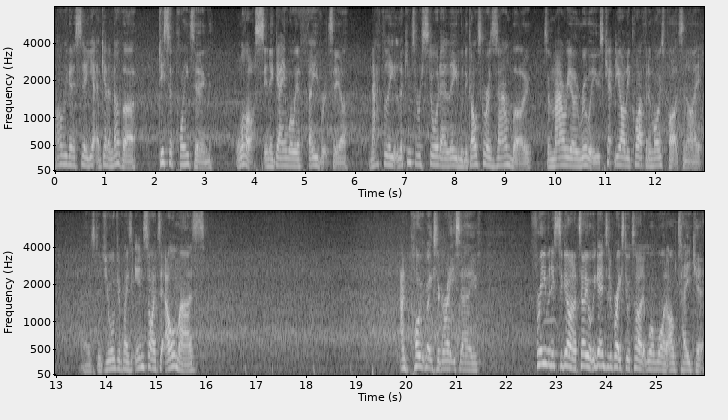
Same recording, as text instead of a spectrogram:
are we going to see yet again another disappointing loss in a game where we are favourites here? Napoli looking to restore their lead with the goal scorer Zambo to Mario Rui, who's kept the RB quiet for the most part tonight. As the Georgian plays it inside to Elmas. And Pope makes a great save. Three minutes to go, and I tell you what, we get into the break still tied at 1-1. I'll take it.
